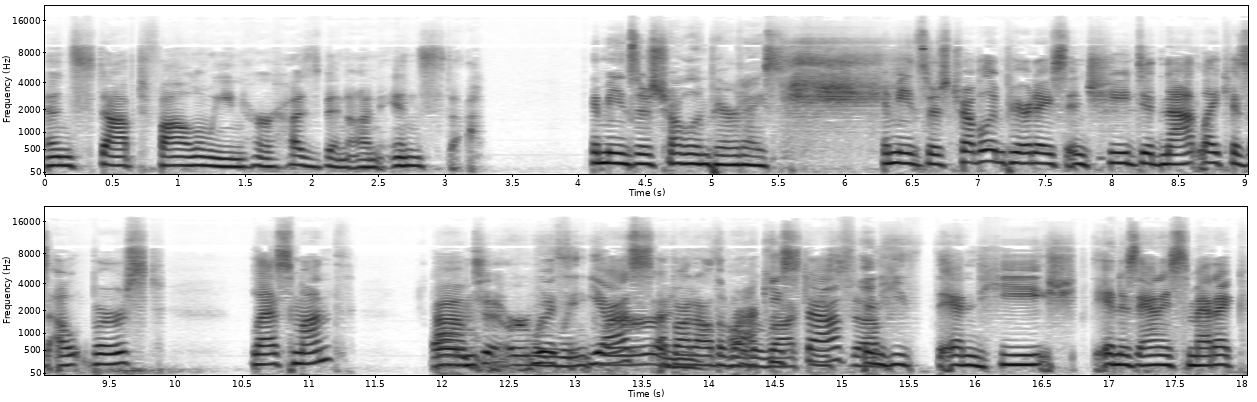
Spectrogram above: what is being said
and stopped following her husband on Insta. It means there's trouble in paradise. It means there's trouble in paradise, and she did not like his outburst last month. Oh, to Irwin Winkler yes, about all the, all the Rocky, Rocky stuff. stuff. and he and he in his anti-Semitic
